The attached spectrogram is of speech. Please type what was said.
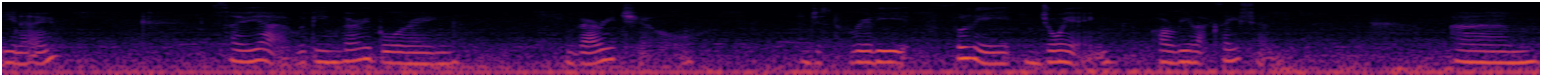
you know? So yeah, we're being very boring, very chill, and just really fully enjoying our relaxation. Um,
